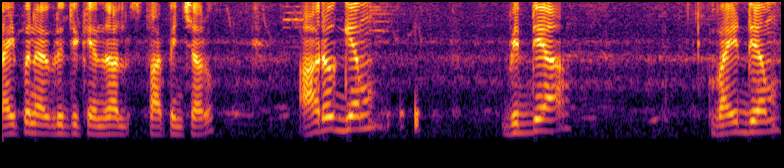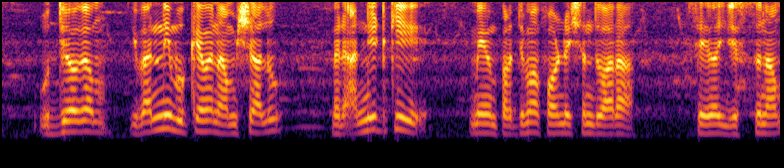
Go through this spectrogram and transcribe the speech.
నైపుణ్య అభివృద్ధి కేంద్రాలు స్థాపించారు. ఆరోగ్యం విద్య వైద్యం ఉద్యోగం ఇవన్నీ ముఖ్యమైన అంశాలు. మరి అన్నిటికీ మేము ప్రతిమ ఫౌండేషన్ ద్వారా సేవ చేస్తున్నాం.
